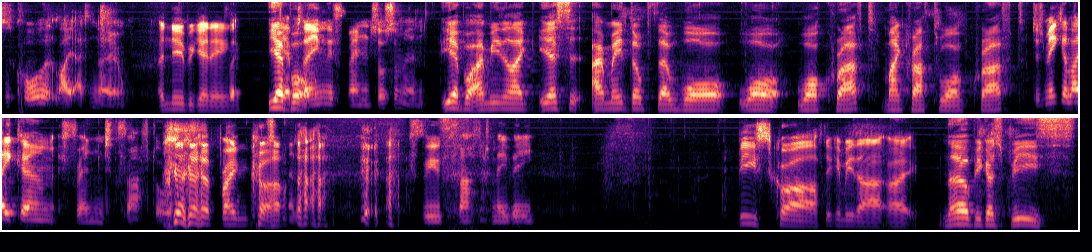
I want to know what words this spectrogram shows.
Just call it like I don't know. A new beginning. But- Yeah, Yeah, but playing with friends or something. yeah, but I mean, like, yes, I made up the war, war, Warcraft, Minecraft, Warcraft. Just make it like um friend craft or Minecraft. crew craft maybe. Beastcraft. It can be that. Right. No, because beast.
